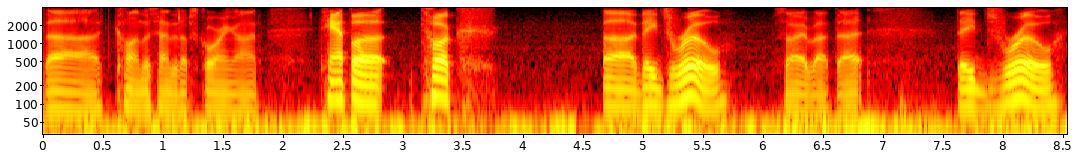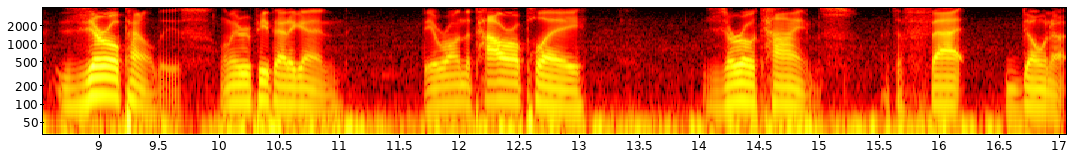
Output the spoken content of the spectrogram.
Uh, Columbus ended up scoring on. Tampa took. Uh, they drew. Sorry about that. They drew zero penalties. Let me repeat that again. They were on the power play zero times. That's a fat donut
